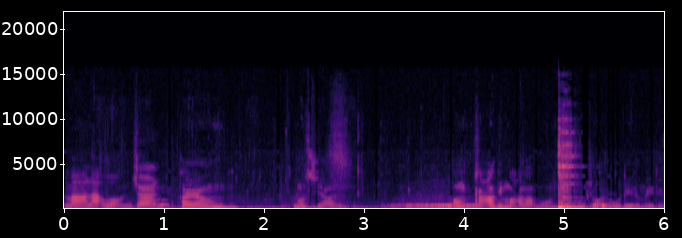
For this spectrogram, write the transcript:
麻辣黃醬，係啊，我試下咧，可能加啲麻辣黃醬會再好啲都未定。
